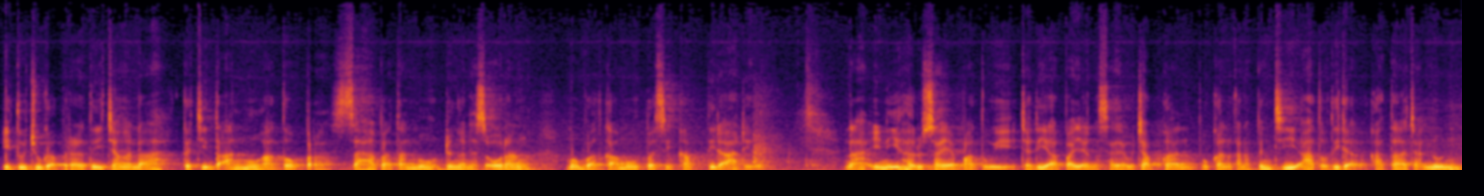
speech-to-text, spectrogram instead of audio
Itu juga berarti janganlah kecintaanmu atau persahabatanmu dengan seseorang membuat kamu bersikap tidak adil. Nah ini harus saya patuhi. Jadi apa yang saya ucapkan bukan karena benci atau tidak Kata Cak Nun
